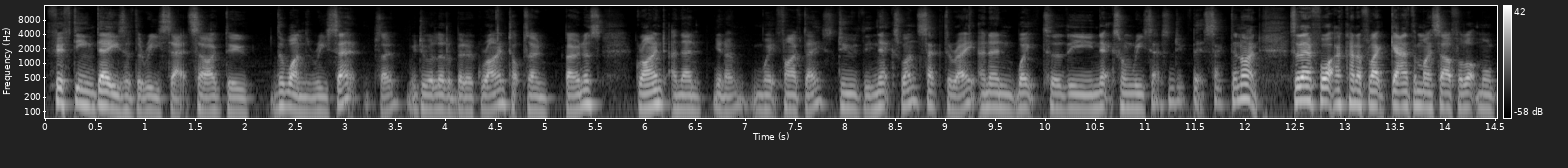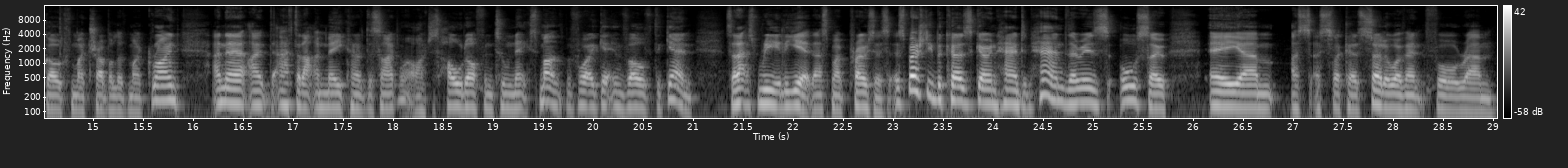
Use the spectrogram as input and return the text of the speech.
15 days of the reset. So I do the one reset. So we do a little bit of grind, top zone bonus, grind, and then, you know, wait five days, do the next one, sector eight, and then wait till the next one resets and do bit sector nine. So therefore, I kind of like gather myself a lot more gold for my trouble of my grind. And then I, after that, I may kind of decide, well, I'll just hold off until next month before I get involved again. So that's really it. That's my process, especially because going hand in hand, there is also a, um, a, a like a solo event for, um,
